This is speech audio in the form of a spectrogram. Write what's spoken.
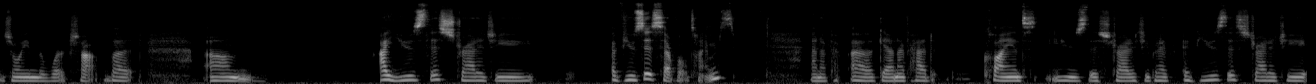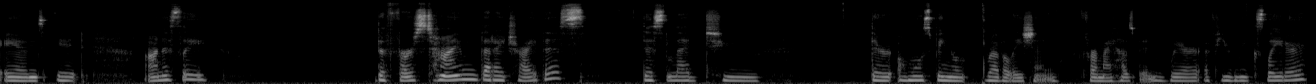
join the workshop. But um, i use this strategy i've used it several times. And I've uh, again I've had clients use this strategy, but I've, I've used this strategy and it honestly, the first time that I tried this, this led to there almost being a revelation for my husband, where a few weeks later,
